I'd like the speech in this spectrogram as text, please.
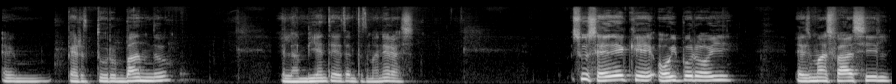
em, perturbando el ambiente de tantas maneras. Sucede que hoy por hoy es más fácil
